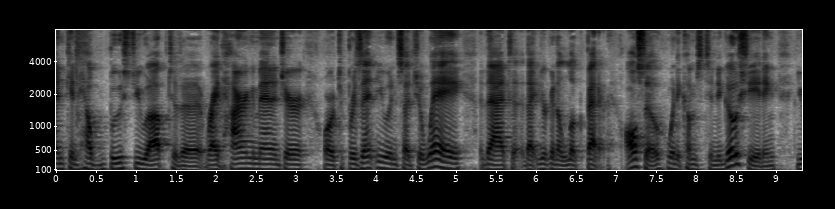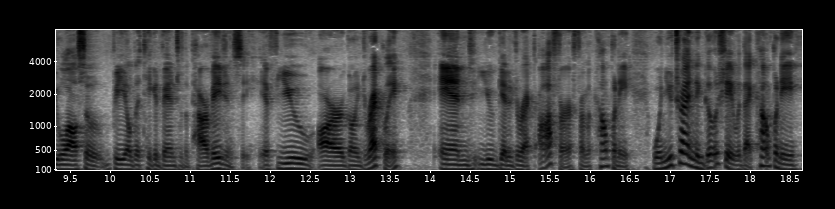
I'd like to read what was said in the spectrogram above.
and can help boost you up to the right hiring manager or to present you in such a way that that you're going to look better. Also, when it comes to negotiating, you will also be able to take advantage of the power of agency. If you are going directly and you get a direct offer from a company, when you try and negotiate with that company,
